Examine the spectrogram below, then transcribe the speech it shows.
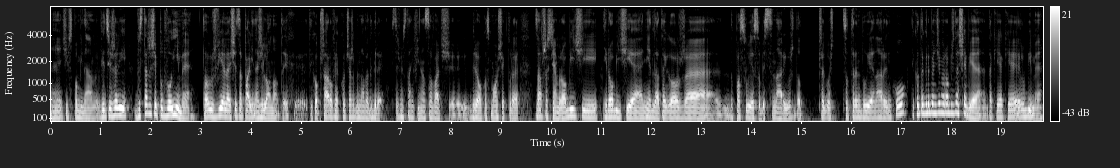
e, ci wspominałem. Więc jeżeli wystarczy się podwoimy, to już wiele się zapali na zielono tych, tych obszarów, jak chociażby nawet gry. Jesteśmy w stanie finansować gry o kosmosie, które zawsze chciałem robić i, i robić je nie dlatego, że dopasuję sobie scenariusz do czegoś, co trenduje na rynku, tylko te gry będziemy robić dla siebie, takie, jakie lubimy.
